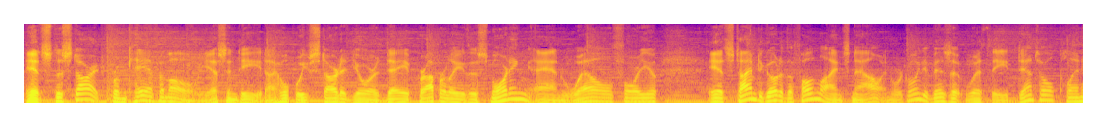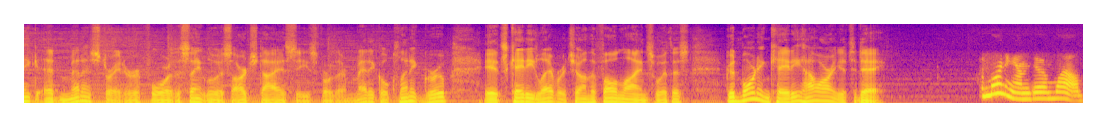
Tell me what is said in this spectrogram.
It's the start from KFMO. Yes, indeed. I hope we've started your day properly this morning and well for you. It's time to go to the phone lines now, and we're going to visit with the dental clinic administrator for the St. Louis Archdiocese for their medical clinic group. It's Katie Leverage on the phone lines with us. Good morning, Katie. How are you today? Good morning. I'm doing well.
